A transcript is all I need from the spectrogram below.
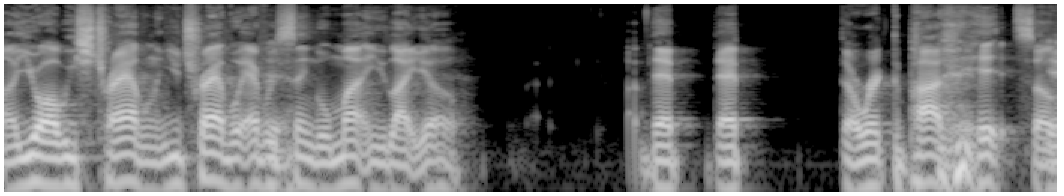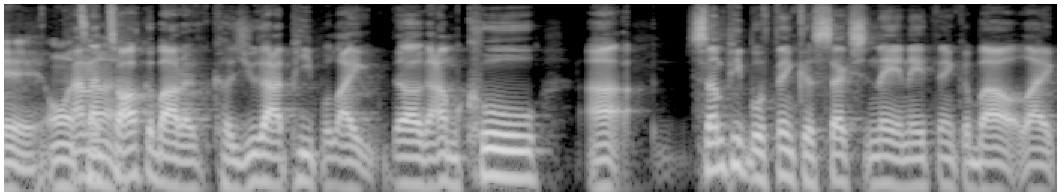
uh, you're always traveling. You travel every Yeah. single month. And you're like, yo, that that direct deposit hit. So Yeah, kind of talk about it because you got people like Doug. I'm cool. Uh, some people think of Section Eight and they think about like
